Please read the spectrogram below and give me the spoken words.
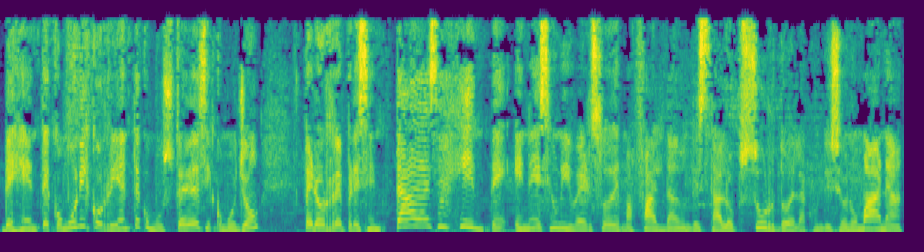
de gente común y corriente como ustedes y como yo, pero representada esa gente en ese universo de Mafalda, donde está lo absurdo de la condición humana,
